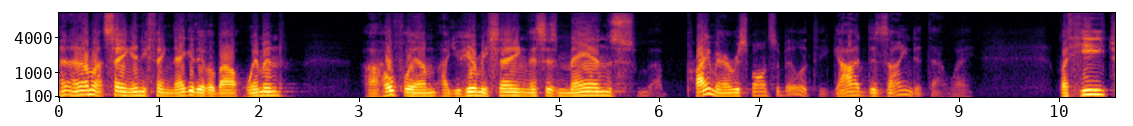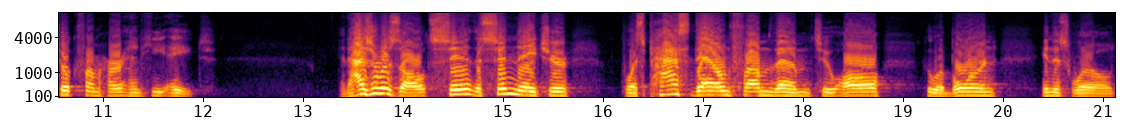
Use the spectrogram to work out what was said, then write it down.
And, and I'm not saying anything negative about women. Uh, hopefully, I'm, uh, you hear me saying this is man's primary responsibility. God designed it that way. But he took from her and he ate. And as a result, sin, the sin nature was passed down from them to all who were born in this world,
